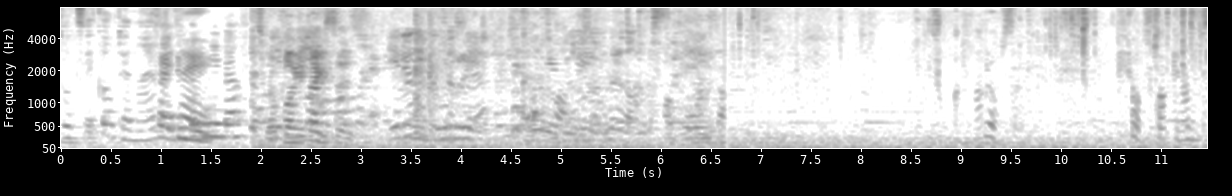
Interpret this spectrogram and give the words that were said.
저 찍어도 되나요? 자 이제 네. 뺍니다 거기 딱 있어야지. 필요 없어. 필요 없을 것 같긴 한데.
